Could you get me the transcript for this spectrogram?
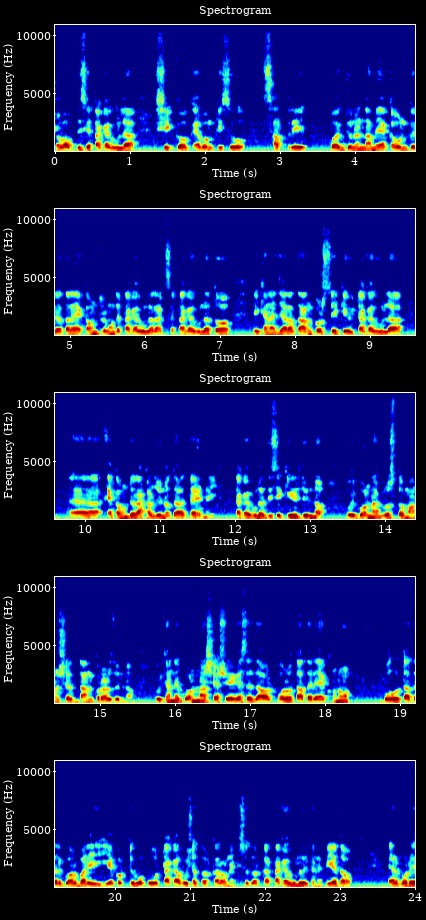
জবাব দিছে টাকাগুলা শিক্ষক এবং কিছু ছাত্রী কয়েকজনের নামে অ্যাকাউন্ট করে তারা অ্যাকাউন্টের মধ্যে টাকাগুলো রাখছে। টাকাগুলো তো এখানে যারা দান করছে কেউ টাকাগুলা অ্যাকাউন্টে রাখার জন্য দেয় নাই। টাকাগুলো দিছে কি এর জন্য? ওই বন্যাগ্রস্ত মানুষের দান করার জন্য। ওইখানে বন্যা শেষ হয়ে গেছে, যাওয়ার পরও তাদের এখনও বহু তাদের ঘরবাড়ি ইয়ে করতে হবে বহু টাকা পয়সা দরকার, অনেক কিছু দরকার। টাকাগুলো ওইখানে দিয়ে দাও। এরপরে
